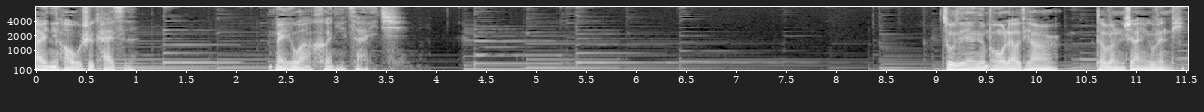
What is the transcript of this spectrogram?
嗨，你好，我是凯子。每晚和你在一起。昨天跟朋友聊天，他问了这样一个问题：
